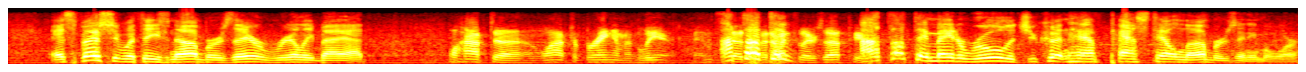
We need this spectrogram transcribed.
especially with these numbers. They're really bad. We'll have to we'll have to bring them and, le- and set the binoculars they, up here. I thought they made a rule that you couldn't have pastel numbers anymore.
